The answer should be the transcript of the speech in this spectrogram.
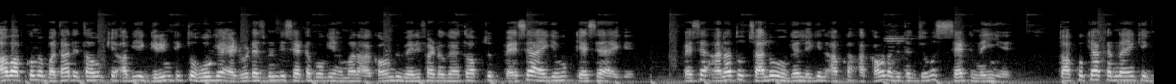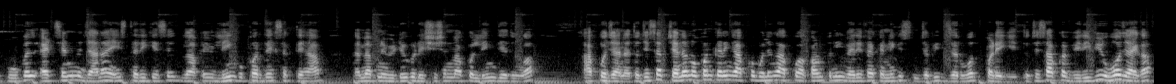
अब आपको मैं बता देता हूँ कि अब ये ग्रीन टिक तो हो गया एडवर्टाइजमेंट भी सेटअप हो गया हमारा अकाउंट भी वेरीफाइड हो गया तो आप जो पैसे आएँगे वो कैसे आएँगे? पैसे आना तो चालू हो गया, लेकिन आपका अकाउंट अभी तक जो वो सेट नहीं है। तो आपको क्या करना है कि गूगल एडसेंट में जाना है, इस तरीके से यहाँ पे लिंक ऊपर देख सकते हैं आप। मैं अपने वीडियो को डिस्क्रिप्शन में आपको लिंक दे दूँगा। आपको जाना है। तो जैसे आप चैनल ओपन करेंगे, आपको बोलेंगे, आपको अकाउंट नहीं वेरीफाई करने की जब भी ज़रूरत पड़ेगी। तो जैसे आपका रिव्यू हो जाएगा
